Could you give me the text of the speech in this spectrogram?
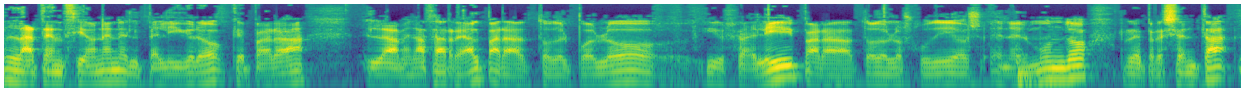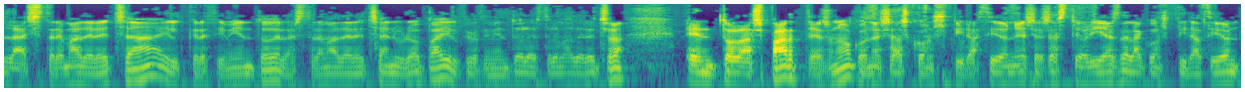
la atención en el peligro que para la amenaza real para todo el pueblo israelí, para todos los judíos en el mundo, representa la extrema derecha, el crecimiento de la extrema derecha en Europa y el crecimiento de la extrema derecha en todas partes, ¿no? con esas conspiraciones, esas teorías de la conspiración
